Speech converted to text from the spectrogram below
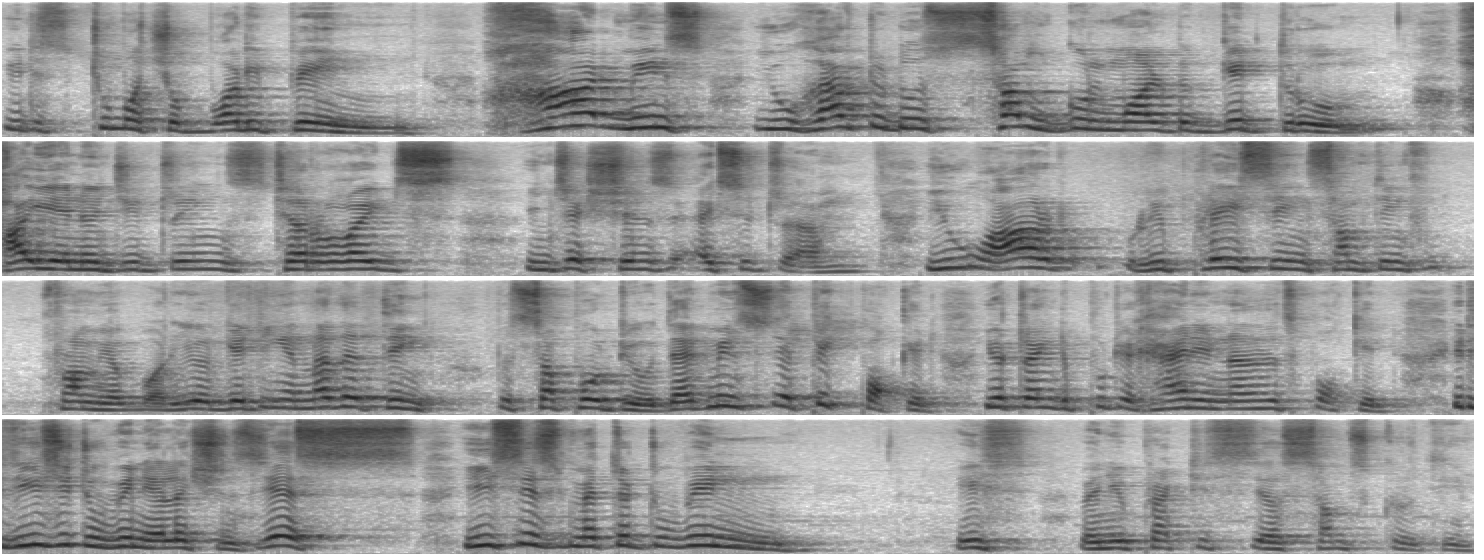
it is too much of body pain. Hard means you have to do some gulmal to get through high energy drinks, steroids, injections, etc. You are replacing something from your body. You are getting another thing to support you. That means a pickpocket. You're trying to put your hand in another's pocket. It is easy to win elections. Yes, easiest method to win is when you practice your samskriti.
